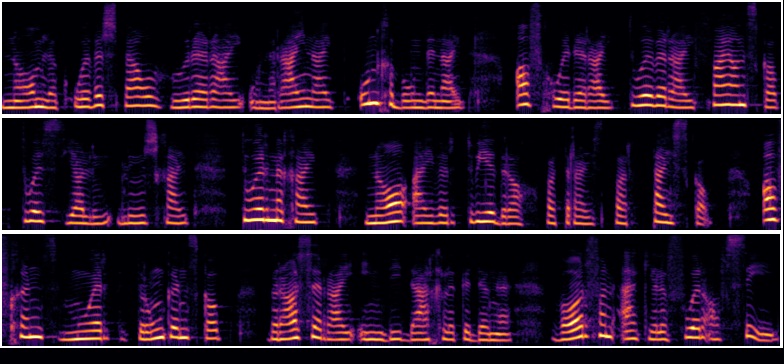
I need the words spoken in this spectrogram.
naamlik oorspel, hoerery, onreinheid, ongebondenheid, afgodery, towery, vyandskap, twis, jaloersheid, toornigheid, naaiwer, tweedrag, patrys, partyskap, afguns, moord, dronkenskap, brassery en die dergelike dinge waarvan ek julle vooraf sê,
